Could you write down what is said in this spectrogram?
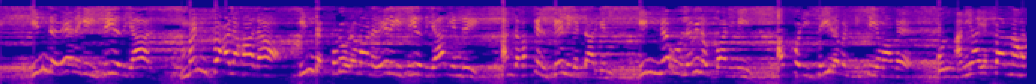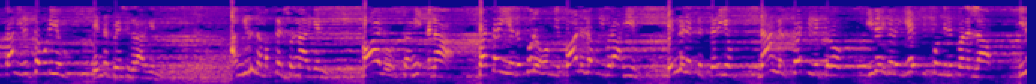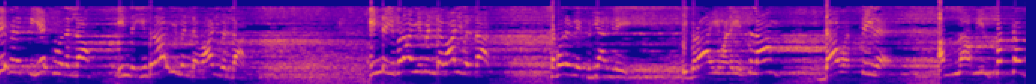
இந்த வேலையை செய்தது யார்? மண் அழகாதா இந்த கொடூரமான வேலையை செய்தது யார் என்று அந்த மக்கள் கேள்வி கேட்டார்கள். அப்படி செய்தவன் நிச்சயமாக ஒரு அநியாயக்காரனாகத்தான் இருக்க முடியும் என்று பேசுகிறார்கள். அங்கிருந்த மக்கள் சொன்னார்கள் இப்ராஹிம். எங்களுக்கு தெரியும் நாங்கள் கேட்டிருக்கிறோம் இவைகளை ஏற்றிக் கொண்டிருப்பதெல்லாம் இவைகளுக்கு ஏற்றுவதெல்லாம் இந்த இப்ராஹிம் என்ற வாலிபர் தான். இந்த இப்ராஹிம் என்ற வாலிபர் தான். சகோதரர்களே பெரியார்களே இப்ராஹிம் அலை இஸ்லாம் தாவத் செய்த அல்லாஹின் பக்கம்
